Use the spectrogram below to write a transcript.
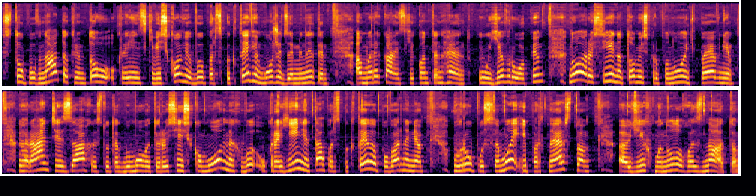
вступу в НАТО. Крім того, українські військові готові в перспективі можуть замінити американський контингент у Європі. Ну а Росії натомість пропонують певні гарантії захисту, так би мовити, російськомовних в Україні та перспективи повернення в групу семи і партнерства е, їх минулого з НАТО.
